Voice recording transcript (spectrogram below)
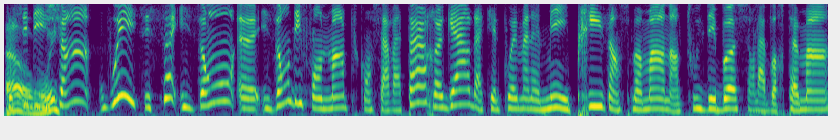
Ah, c'est des gens, oui, c'est ça. Ils ont, euh, ils ont des fondements plus conservateurs. Regarde à quel point Mme May est prise en ce moment dans tout le débat sur l'avortement,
